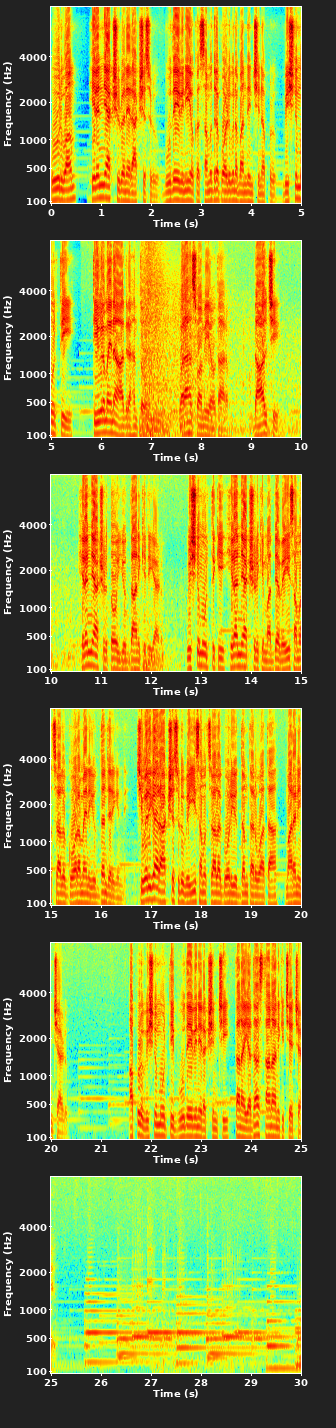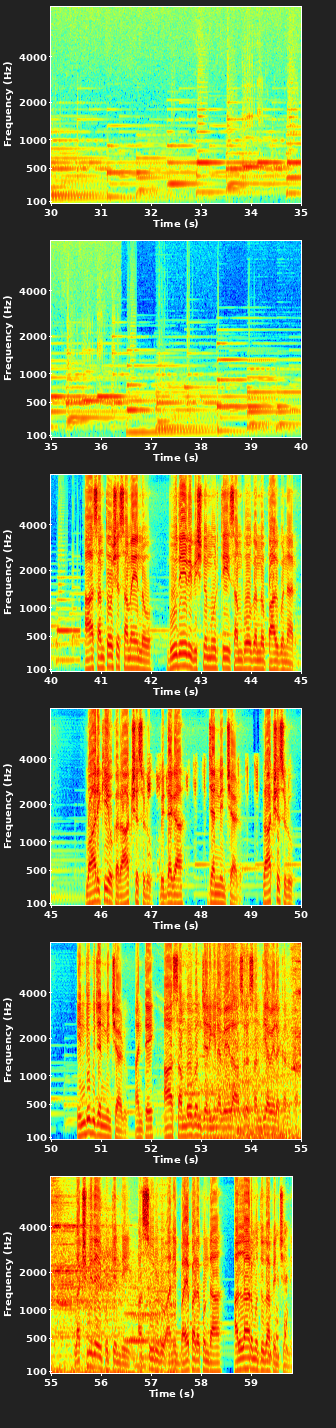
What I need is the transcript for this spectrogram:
పూర్వం హిరణ్యాక్షుడు అనే రాక్షసుడు భూదేవిని ఒక సముద్రపు అడుగున బంధించినప్పుడు విష్ణుమూర్తి తీవ్రమైన ఆగ్రహంతో వరాహస్వామి అవతారం దాల్చి హిరణ్యాక్షుడితో యుద్ధానికి దిగాడు. విష్ణుమూర్తికి హిరణ్యాక్షుడికి మధ్య వెయ్యి సంవత్సరాలు ఘోరమైన యుద్ధం జరిగింది. చివరిగా రాక్షసుడు వెయ్యి సంవత్సరాల ఘోర యుద్ధం తరువాత మరణించాడు. అప్పుడు విష్ణుమూర్తి భూదేవిని రక్షించి తన యథాస్థానానికి చేర్చాడు. ఆ సంతోష సమయంలో భూదేవి విష్ణుమూర్తి సంభోగంలో పాల్గొన్నారు. వారికి ఒక రాక్షసుడు బిడ్డగా జన్మించాడు. రాక్షసుడు ఎందుకు జన్మించాడు? అంటే ఆ సంభోగం జరిగిన వేళ అసుర సంధ్య వేళ కనుక. లక్ష్మీదేవి పుట్టింది అసూరుడు అని భయపడకుండా అల్లారుముద్దుగా పెంచింది.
